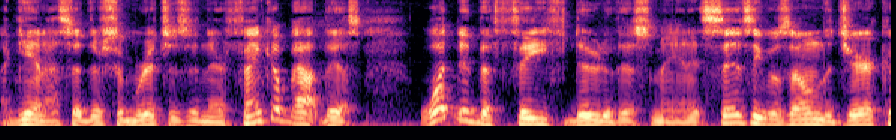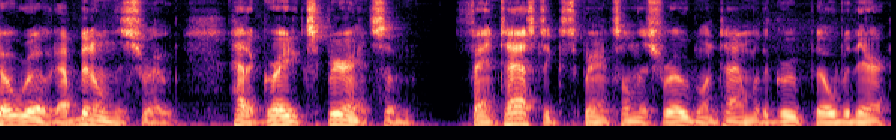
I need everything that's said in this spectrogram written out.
Again, I said there's some riches in there. Think about this. What did the thief do to this man? It says he was on the Jericho Road. I've been on this road. Had a great experience, a fantastic experience on this road one time with a group over there.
